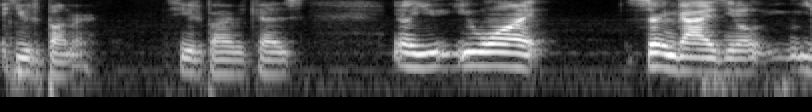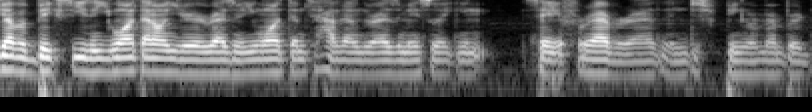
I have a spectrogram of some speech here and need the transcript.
a huge bummer. It's a huge bummer because, you know, you, you want certain guys, you know, you have a big season, you want that on your resume. You want them to have that on the resume so they can say it forever rather than just being remembered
